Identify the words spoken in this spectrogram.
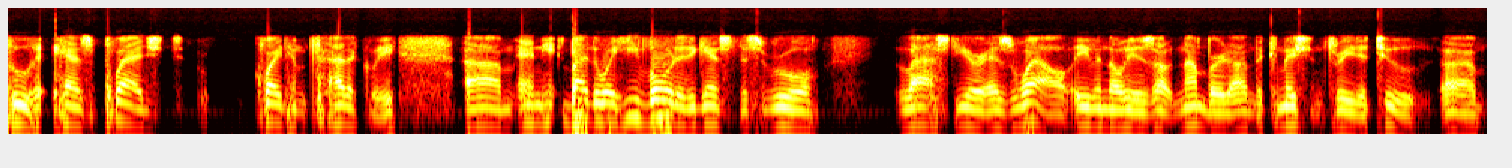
who has pledged quite emphatically, um, and he, by the way, he voted against this rule last year as well, even though he was outnumbered on the commission three to two. Um,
